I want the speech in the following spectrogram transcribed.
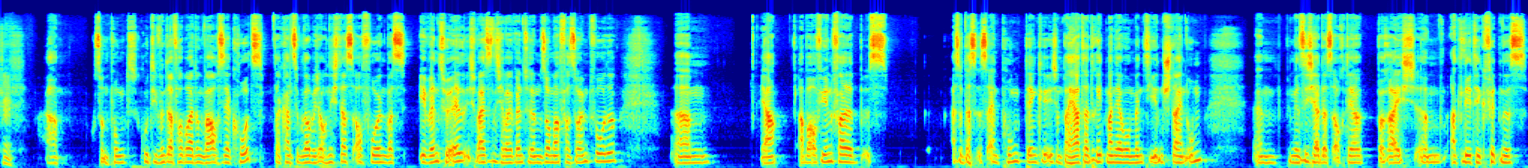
hm. ja, so ein Punkt. Gut, die Wintervorbereitung war auch sehr kurz. Da kannst du, glaube ich, auch nicht das aufholen, was eventuell, ich weiß es nicht, aber eventuell im Sommer versäumt wurde. Ähm, ja, aber auf jeden Fall ist, also das ist ein Punkt, denke ich. Und bei Hertha dreht man ja im Moment jeden Stein um. Ähm, bin mir sicher, dass auch der Bereich ähm, Athletik, Fitness,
